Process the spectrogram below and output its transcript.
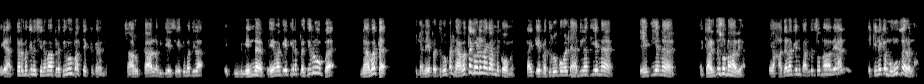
ඒක ඇත්තටම තියෙන සිනමා ප්‍රතිරූපත් එක්ක කරන. ශාරුක් කාල්ලා විජේ සේතුපතිලා මෙන්න මේ වගේ තියෙන ප්‍රතිරූප නැවත ඒ කියන්නේ ප්‍රතිරූප නැවත ගොඩනගන්නේ කොහොමද? රයිට් ඒ ප්‍රතිරූප වලට හැදිලා තියෙන ඒ තියෙන චරිත ස්වභාවයන් ඒ හදලා තියෙන චරිත ස්වභාවයන් එකිනෙක මුහු කරලා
